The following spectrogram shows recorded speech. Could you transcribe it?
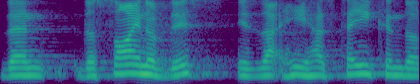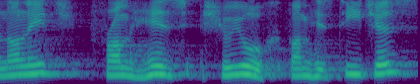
then the sign of this is that he has taken the knowledge from his shuyukh, from his teachers,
